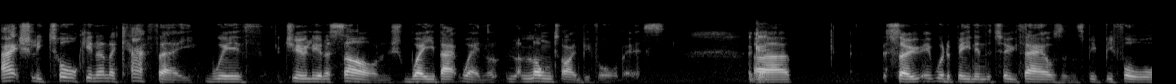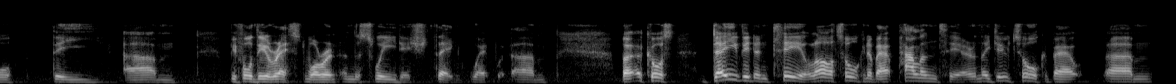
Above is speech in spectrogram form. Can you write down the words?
actually talking in a cafe with Julian Assange way back when, a long time before this. Okay. Uh, so it would have been in the 2000s before the um, before the arrest warrant and the Swedish thing. Where, um, but of course, David and Thiel are talking about Palantir, and they do talk about um,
